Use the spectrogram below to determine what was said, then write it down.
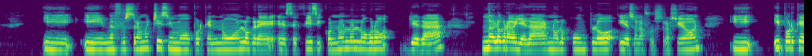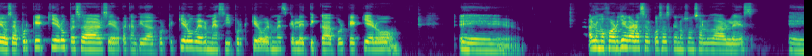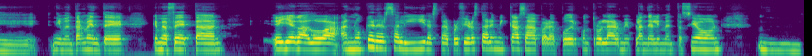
y, y, me frustré muchísimo porque no logré ese físico, no lo logro llegar, no he logrado llegar, no lo cumplo y es una frustración. Y, ¿Y por qué? O sea, ¿por qué quiero pesar cierta cantidad? ¿Por qué quiero verme así? ¿Por qué quiero verme esquelética? ¿Por qué quiero... Eh, a lo mejor llegar a hacer cosas que no son saludables, eh, ni mentalmente, que me afectan. He llegado a, a, no querer salir, a estar, prefiero estar en mi casa para poder controlar mi plan de alimentación, mmm,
